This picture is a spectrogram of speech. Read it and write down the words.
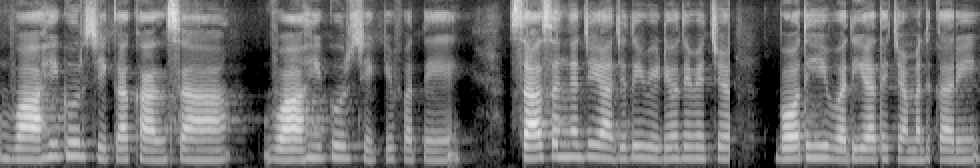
ਵਾਹਿਗੁਰੂ ਜੀ ਕਾ ਖਾਲਸਾ, ਵਾਹਿਗੁਰੂ ਜੀ ਕੀ ਫਤਿਹ। ਸਾਧ ਸੰਗਤ ਜੀ, ਅੱਜ ਦੀ ਵੀਡੀਓ ਦੇ ਵਿੱਚ ਬਹੁਤ ਹੀ ਵਧੀਆ ਤੇ ਚਮਤਕਾਰੀ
